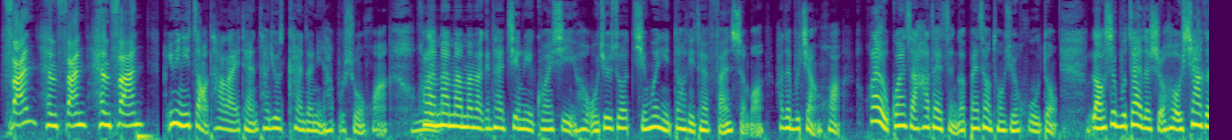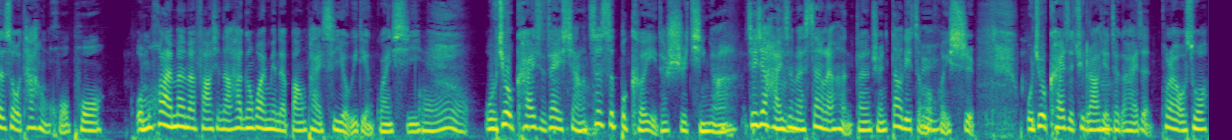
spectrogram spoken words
烦，很烦，很烦。因为你找他来谈，他就看着你，他不说话。后来慢慢慢慢跟他建立关系以后，我就说，请问你到底在烦什么？他在不讲话。后来我观察他在整个班上同学互动，老师不在的时候，下课的时候他很活泼。我们后来慢慢发现到，他跟外面的帮派是有一点关系。哦，我就开始在想，这是不可以的事情啊！这些孩子们善良很单纯，到底怎么回事？我就开始去了解这个孩子。后来我说，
